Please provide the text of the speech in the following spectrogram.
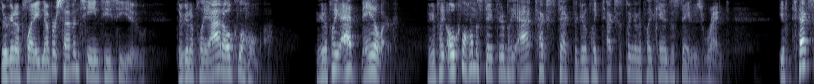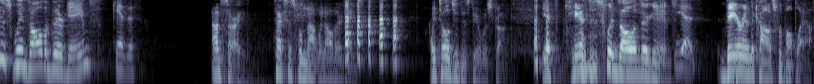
They're gonna play number 17 TCU. They're gonna play at Oklahoma. They're gonna play at Baylor. They're gonna play Oklahoma State. They're gonna play at Texas Tech. They're gonna play Texas. They're gonna play Kansas State, who's ranked. If Texas wins all of their games, Kansas. I'm sorry, Texas will not win all their games. I told you this beer was strong. If Kansas wins all of their games, Yes. they are in the college football playoff.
